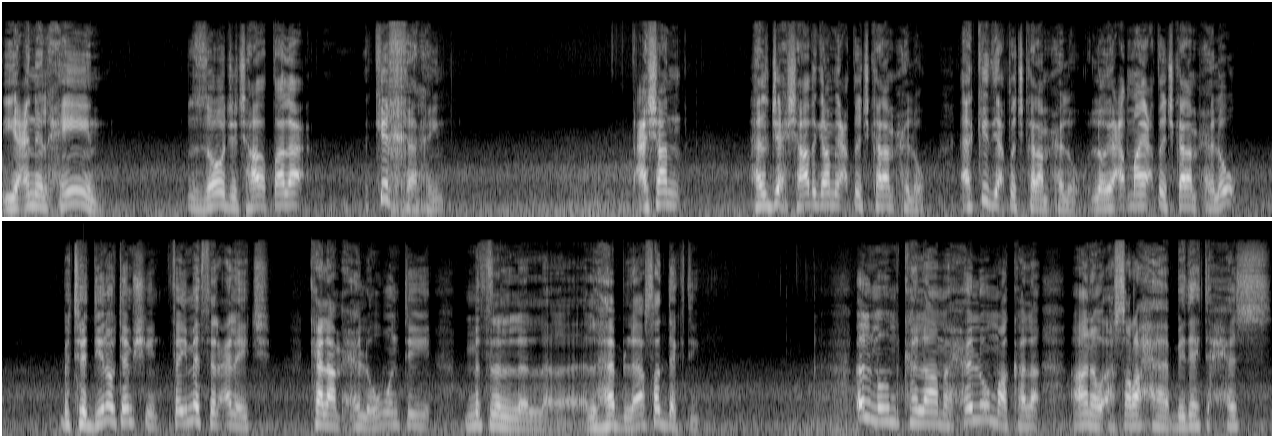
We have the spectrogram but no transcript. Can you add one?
يعني الحين زوجك هذا طلع كخ الحين. عشان هالجحش هذا قام يعطيك كلام حلو. أكيد يعطيك كلام حلو. لو ما يعطيك كلام حلو بتهدينه وتمشين. فيمثل عليك كلام حلو وانت مثل الهبلة صدقتي. المهم كلامه حلو ما كلام أنا صراحة بديت أحس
